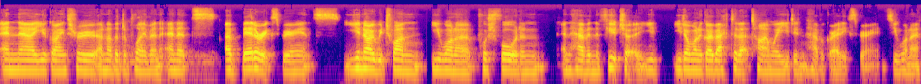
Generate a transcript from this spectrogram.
and now you're going through another deployment and it's a better experience, you know which one you want to push forward and and have in the future. You you don't want to go back to that time where you didn't have a great experience. You want to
